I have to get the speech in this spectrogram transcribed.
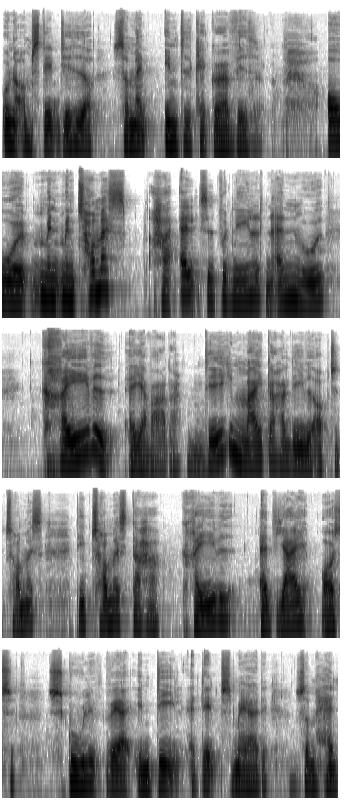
under omstændigheder, som man intet kan gøre ved. Og, øh, men, men Thomas har altid på den ene eller den anden måde krævet, at jeg var der. Mm. Det er ikke mig, der har levet op til Thomas. Det er Thomas, der har krævet, at jeg også skulle være en del af den smerte, som han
